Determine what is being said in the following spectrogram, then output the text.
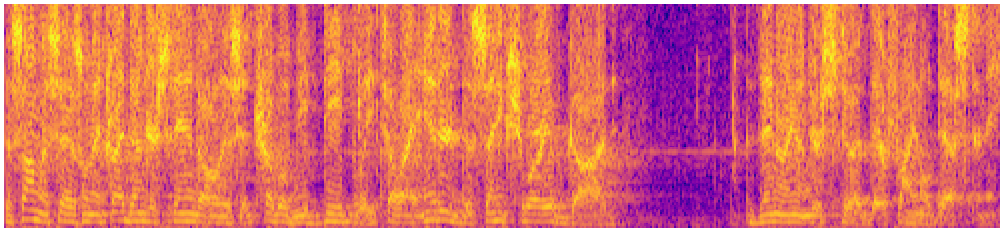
The psalmist says, When I tried to understand all this, it troubled me deeply till I entered the sanctuary of God. Then I understood their final destiny.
